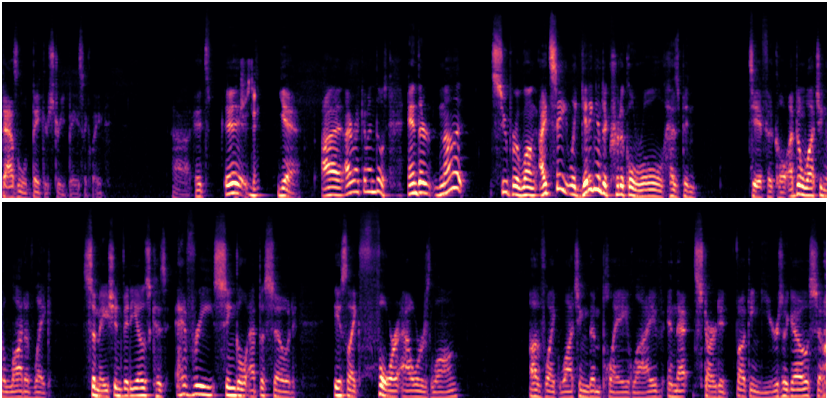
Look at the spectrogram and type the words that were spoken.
Basil of Baker Street basically. Uh, it's it, Interesting. Yeah, I I recommend those, and they're not super long. I'd say like getting into Critical Role has been difficult. I've been watching a lot of like summation videos because every single episode is like four hours long of like watching them play live and that started fucking years ago so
